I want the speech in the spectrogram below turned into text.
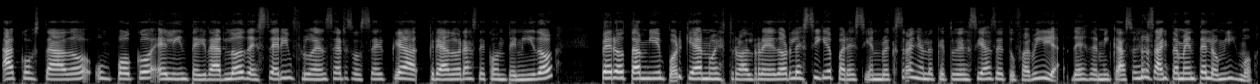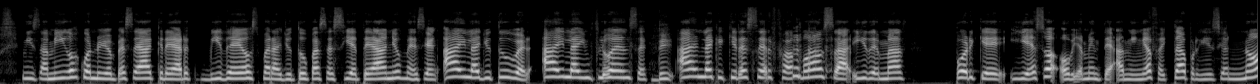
ha, costado un poco el integrarlo de ser influencers o ser creadoras de contenido pero también porque a nuestro alrededor le sigue pareciendo extraño lo que tú decías de tu familia. Desde mi caso es exactamente lo mismo. Mis amigos cuando yo empecé a crear videos para YouTube hace siete años me decían, ay, la youtuber, ay, la influencer, ay, la que quiere ser famosa y demás. Porque, y eso obviamente a mí me afecta porque yo decía, no,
